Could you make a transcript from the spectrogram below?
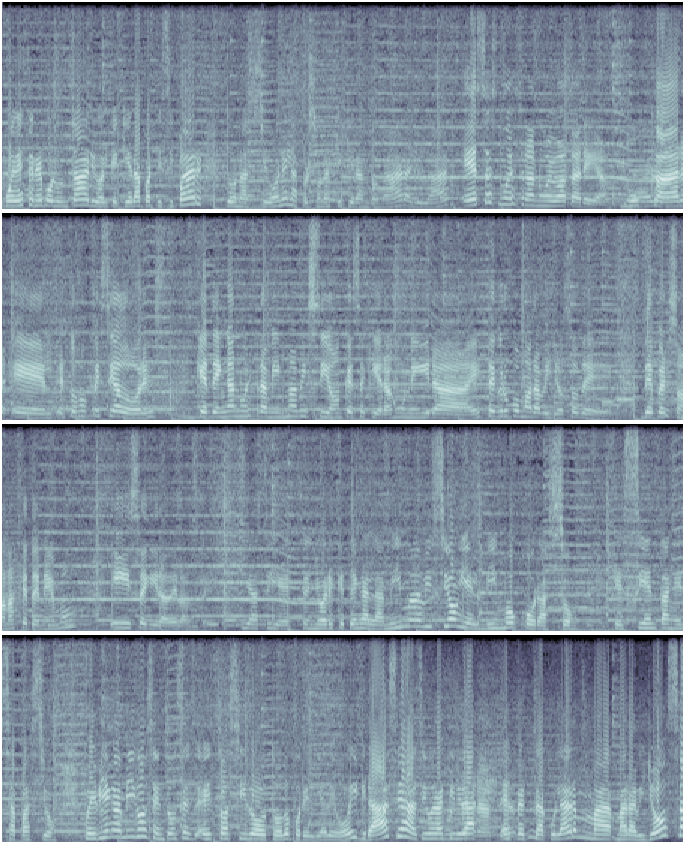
puedes tener voluntarios, el que quiera participar, donaciones, las personas que quieran donar, ayudar. Esa es nuestra nueva tarea, buscar estos auspiciadores que tengan nuestra misma visión, que se quieran unir a este grupo maravilloso de, de personas que tenemos y seguir adelante. Y así es, señores, que tengan la misma visión y el mismo corazón que sientan esa pasión. Pues bien amigos, entonces esto ha sido todo por el día de hoy. Gracias, ha sido una actividad espectacular, maravillosa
